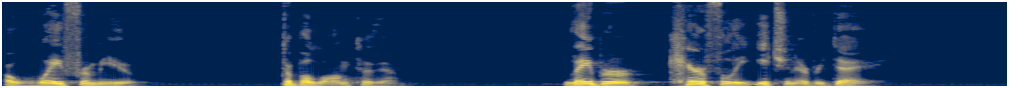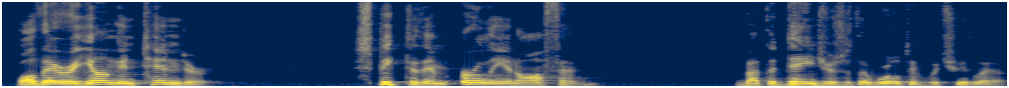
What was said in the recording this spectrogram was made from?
away from you to belong to them. Labor carefully each and every day. While they are young and tender, speak to them early and often about the dangers of the world in which we live.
